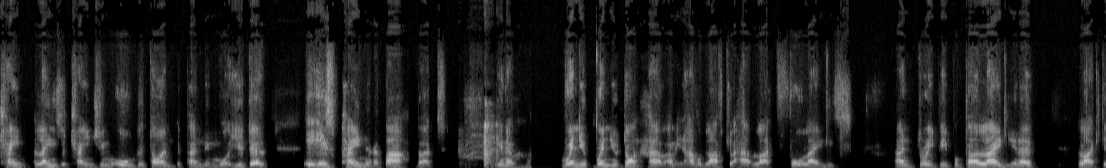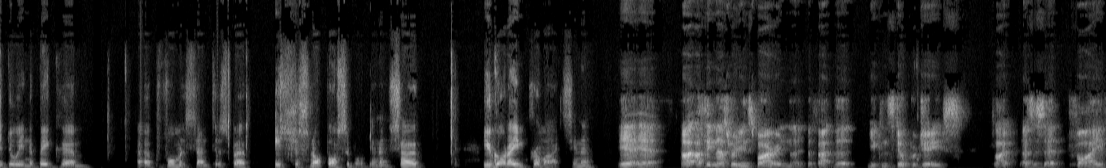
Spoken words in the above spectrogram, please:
change lanes are changing all the time depending what you do. It is pain in the butt but you know when you when you don't have i mean i would love to have like four lanes and three people per lane you know like they do in the big um, uh, performance centers but it's just not possible you know so you got to improvise you know Yeah, yeah. I, I think that's really inspiring, though, the fact that you can still produce, like, as I said, five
